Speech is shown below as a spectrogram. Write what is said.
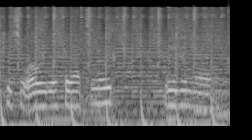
Okay, so while we wait for that to load, we're gonna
